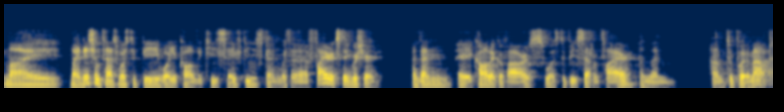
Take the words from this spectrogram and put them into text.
My my initial task was to be what you call the key safety, stand with a fire extinguisher, and then a colleague of ours was to be set on fire, and then um, to put him out.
